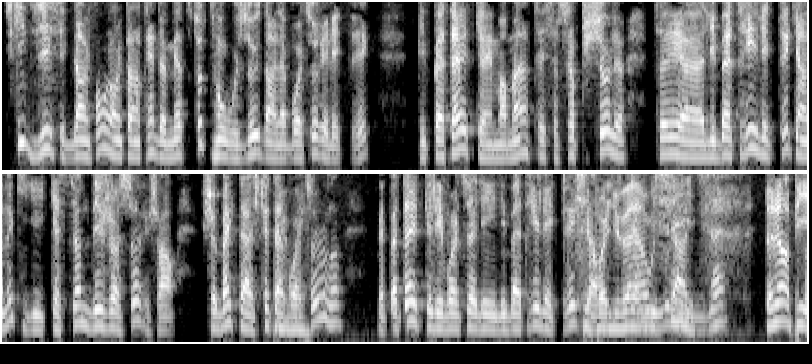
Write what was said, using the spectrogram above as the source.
Ce qu'il dit, c'est que dans le fond, on est en train de mettre tous nos œufs dans la voiture électrique. Puis peut-être qu'à un moment, tu sais, ce sera plus ça. Là. Tu sais, euh, les batteries électriques, il y en a qui questionnent déjà ça, Richard. Je sais bien que tu as acheté ta ben voiture, là, mais peut-être que les voitures, les, batteries électriques, c'est polluant aussi. Dans non, non, puis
